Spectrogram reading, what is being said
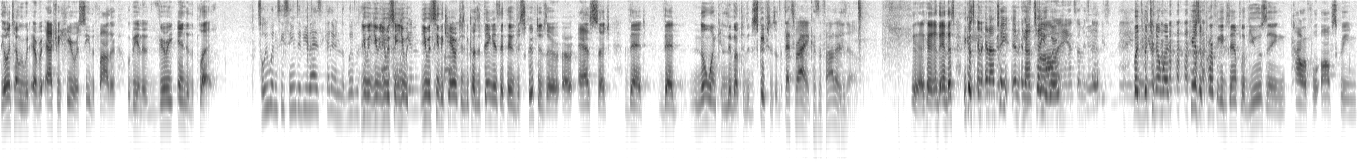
The only time we would ever actually hear or see the father would be in the very end of the play. So we wouldn't see scenes of you guys together and what was You would you, you would see you would you would see the characters because the thing is that their descriptives are, are as such that that no one can live up to the descriptions of the That's right, because the father is yeah okay and, and that's because and, and I'll tell you and, and I'll tell you where handsome. It's gotta be some big. But, but you know what? Here's a perfect example of using powerful off-screen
